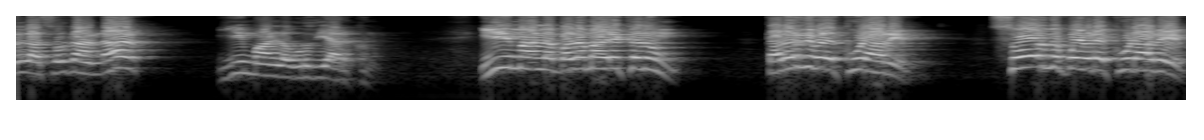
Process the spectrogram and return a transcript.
அல்லாஹ் சொல்றான் ஈமான்ல உறுதியா இருக்கணும். ஈமான்ல பலமா இருக்கணும். தளர்ந்து விடக்கூடாது சோர்ந்து போய்விடக் கூடாது.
